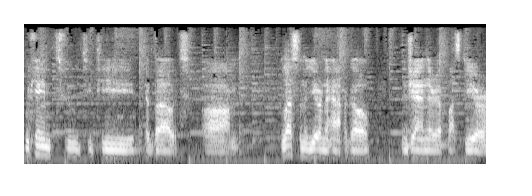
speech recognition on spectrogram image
we came to TP about um, less than a year and a half ago in January of last year.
